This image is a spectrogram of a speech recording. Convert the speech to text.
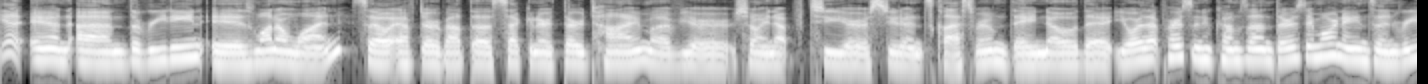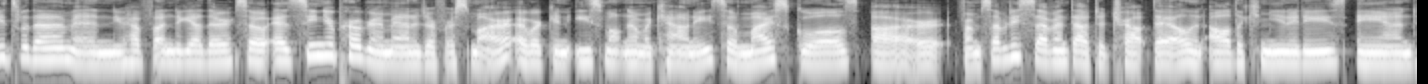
Yeah, and um, the reading is one on one. So after about the second or third time of your showing up to your student's classroom, they know that you're that person who comes on Thursday mornings and reads with them, and you have fun together. So as senior program manager for SMART, I work in East Multnomah County. So my schools are from 77th out to Troutdale, and all the communities and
